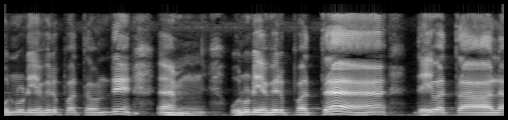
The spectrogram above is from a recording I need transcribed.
உன்னுடைய விருப்பத்தை வந்து உன்னுடைய விருப்பத்தை தெய்வத்தால்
